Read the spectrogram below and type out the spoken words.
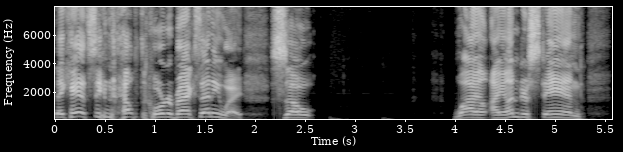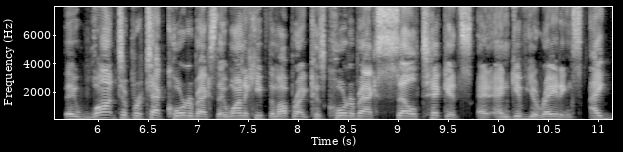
They can't seem to help the quarterbacks anyway. So while I understand they want to protect quarterbacks, they want to keep them upright because quarterbacks sell tickets and, and give you ratings. I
